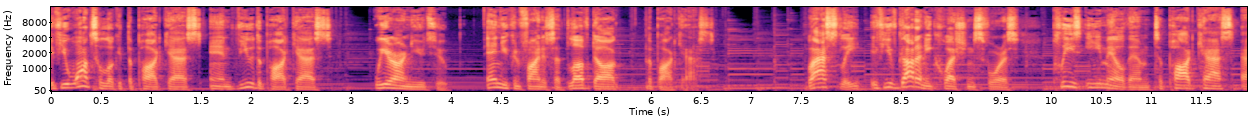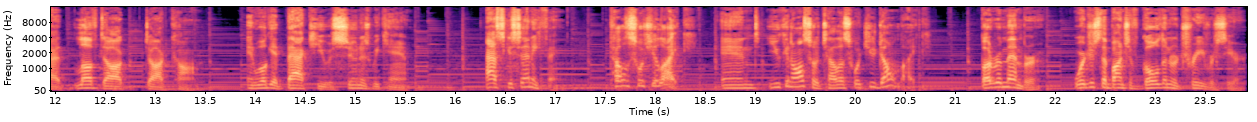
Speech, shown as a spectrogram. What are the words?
if you want to look at the podcast and view the podcast, we are on YouTube, and you can find us at LoveDog the podcast. Lastly, if you've got any questions for us, please email them to podcast at lovedog.com and we'll get back to you as soon as we can. Ask us anything. Tell us what you like, and you can also tell us what you don't like. But remember, we're just a bunch of golden retrievers here,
